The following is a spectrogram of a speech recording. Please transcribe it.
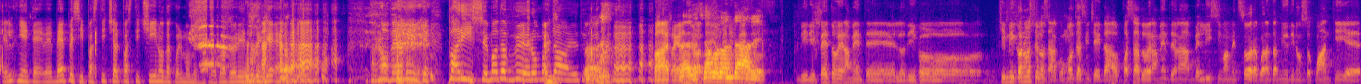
e niente, eh, Beppe si pasticcia il pasticcino da quel momento, proprio lì, che- ma no, veramente, Parisse, ma davvero, ma dai, Vai, ragazzi, Dai, guarda, lasciamolo vi andare. ripeto- vi ripeto veramente, lo dico, chi mi conosce lo sa, con molta sincerità, ho passato veramente una bellissima mezz'ora, 40 minuti, non so quanti, e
